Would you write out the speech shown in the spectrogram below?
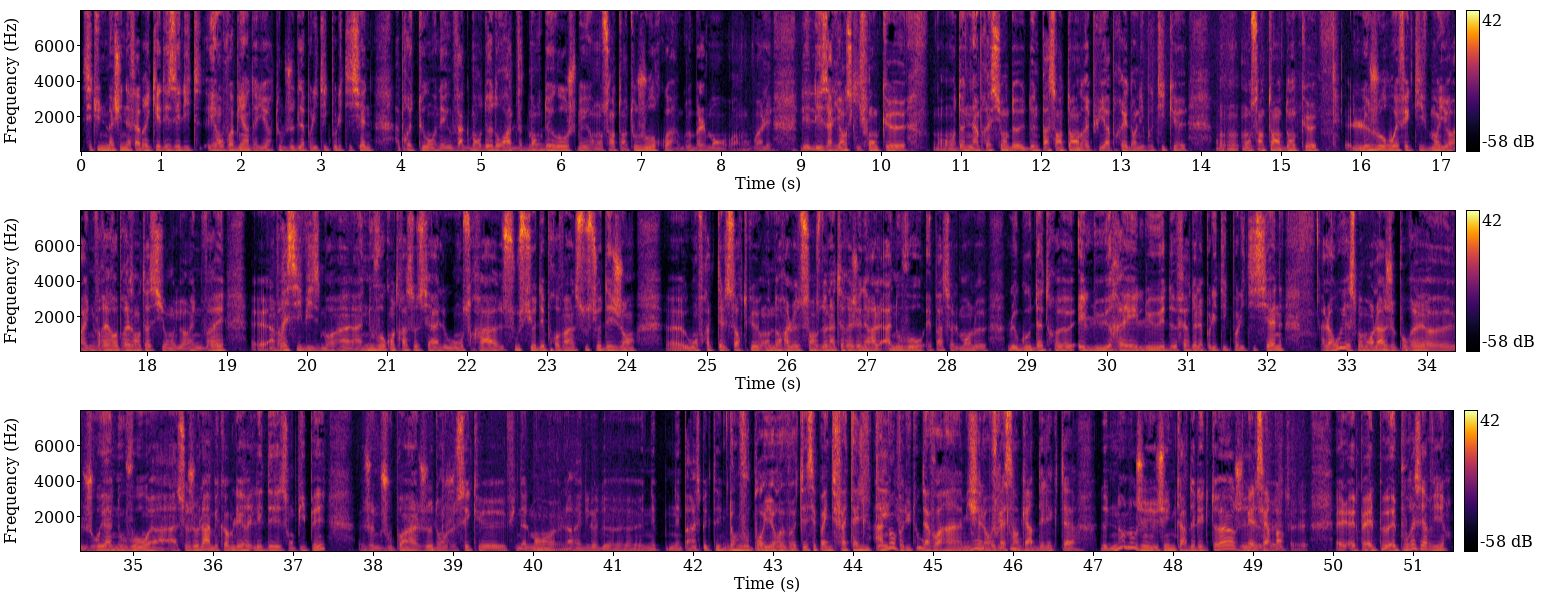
C'est une machine à fabriquer des élites. Et on voit bien d'ailleurs tout le jeu de la politique politicienne. Après tout, on est vaguement de droite, vaguement de gauche, mais on s'entend toujours, quoi. Globalement, on voit les, alliances qui font que on donne l'impression de, ne pas s'entendre. Et puis après, dans les boutiques, on, on s'entend. Donc, euh, le jour où effectivement il y aura une vraie représentation, il y aura une vraie, euh, un vrai civisme, un, un, nouveau contrat social, où on sera soucieux des provinces, soucieux des gens, euh, où on fera de telle sorte qu'on aura le sens de l'intérêt général à nouveau, et pas seulement le, le goût d'être élu réélu et de faire de la politique politicienne, alors oui, à ce moment-là, je pourrais euh, jouer à nouveau à, ce jeu-là. Mais comme les, dés sont pipés, je ne joue pas à un jeu dont je sais que finalement la règle n'est pas respectée. Donc vous pourriez revoter, c'est pas une fatalité ah non, pas du tout. d'avoir un Michel Onfray sans carte d'électeur euh, Non, non, j'ai une carte d'électeur. Mais elle sert pas. elle, peut, elle pourrait servir.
